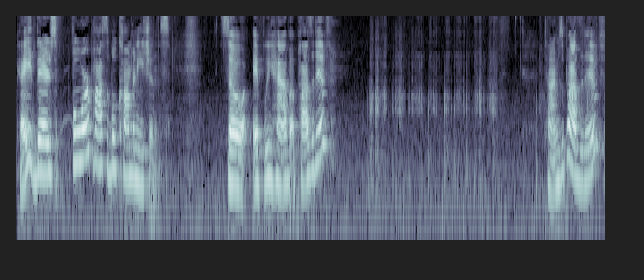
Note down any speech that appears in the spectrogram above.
Okay, there's four possible combinations. So if we have a positive, times a positive.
